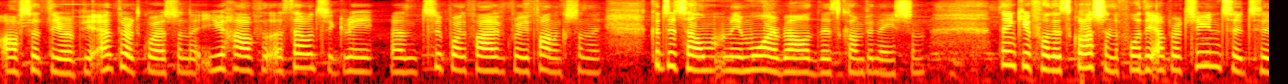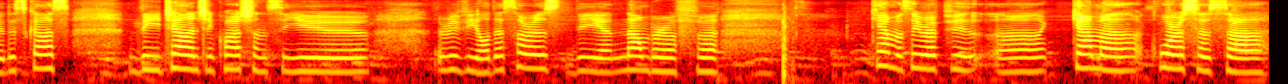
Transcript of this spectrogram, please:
after therapy. And third question, you have a 70 degree and 2.5 degree functioning. Could you tell me more about this combination? Thank you for this question, for the opportunity to discuss the challenging questions you revealed. As far as the number of uh, chemotherapy uh, Gamma courses uh,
